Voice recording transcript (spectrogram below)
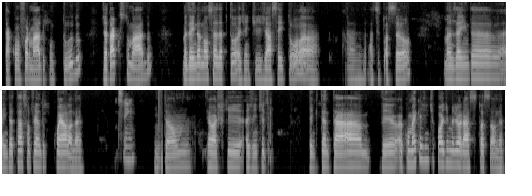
está conformado com tudo, já está acostumado, mas ainda não se adaptou. A gente já aceitou a, a, a situação, mas ainda ainda está sofrendo com ela, né? Sim. Então, eu acho que a gente tem que tentar ver como é que a gente pode melhorar a situação, né?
